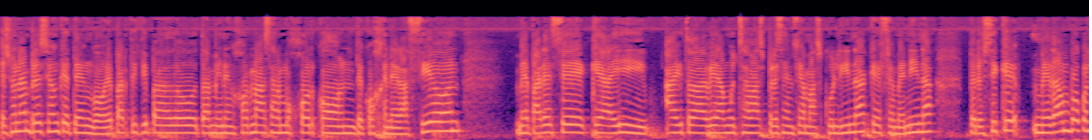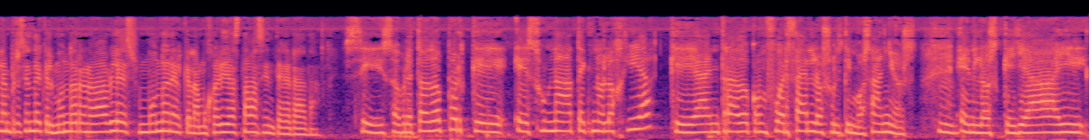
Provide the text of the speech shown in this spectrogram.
Es una impresión que tengo. He participado también en jornadas a lo mejor con de cogeneración. Me parece que ahí hay todavía mucha más presencia masculina que femenina, pero sí que me da un poco la impresión de que el mundo renovable es un mundo en el que la mujer ya está más integrada. Sí, sobre todo porque es una tecnología que ha entrado con fuerza en los últimos años, mm. en los que ya hay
